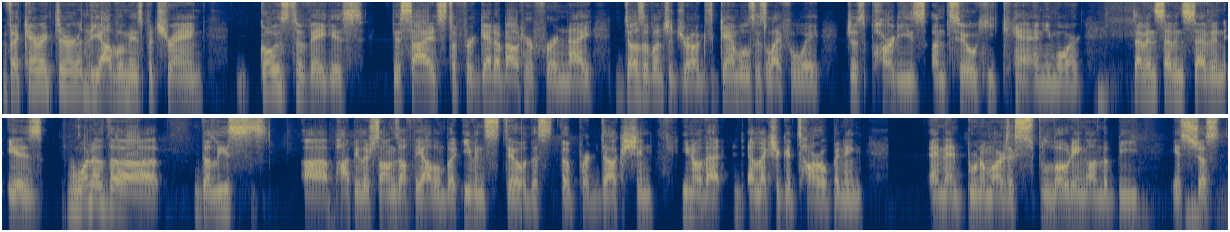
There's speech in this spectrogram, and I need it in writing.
the character the album is portraying goes to Vegas, decides to forget about her for a night, does a bunch of drugs, gambles his life away, just parties until he can't anymore. 777 is one of the the least uh, popular songs off the album, but even still, the the production, you know, that electric guitar opening, and then Bruno Mars exploding on the beat. It's just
